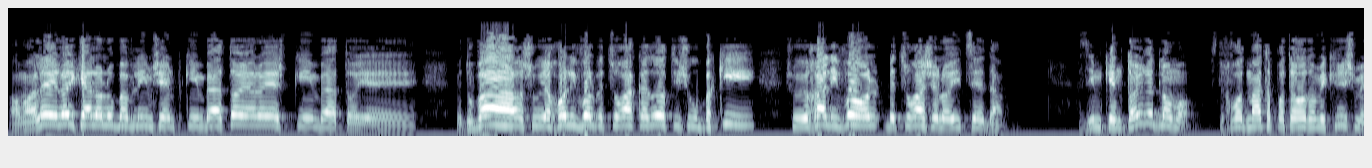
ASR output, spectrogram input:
הוא אמר לי, לא יקל לו בבלים שאין פקיעים באתויה, לא יש פקיעים באתויה. מדובר שהוא יכול לבעול בצורה כזאת שהוא בקיא, שהוא יוכל לבעול בצורה שלא יצא דם. אז אם כן תוירד לומו, אז לכבוד מה אתה פוטר אותו מקרישמה?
